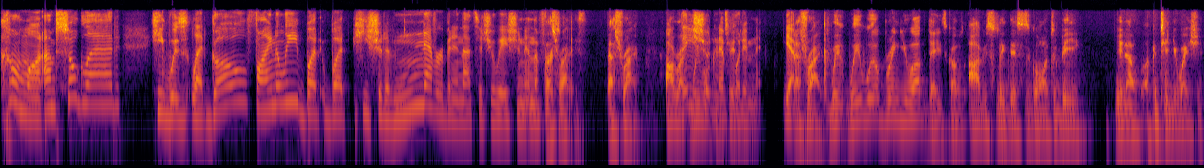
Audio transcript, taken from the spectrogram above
come on. I'm so glad he was let go finally, but but he should have never been in that situation in the first That's right. place. That's right. All right. They we shouldn't have put him there. Yeah. That's right. We we will bring you updates because obviously this is going to be, you know, a continuation.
